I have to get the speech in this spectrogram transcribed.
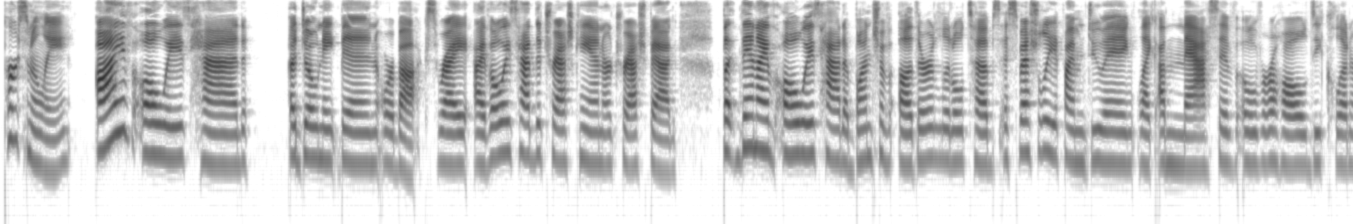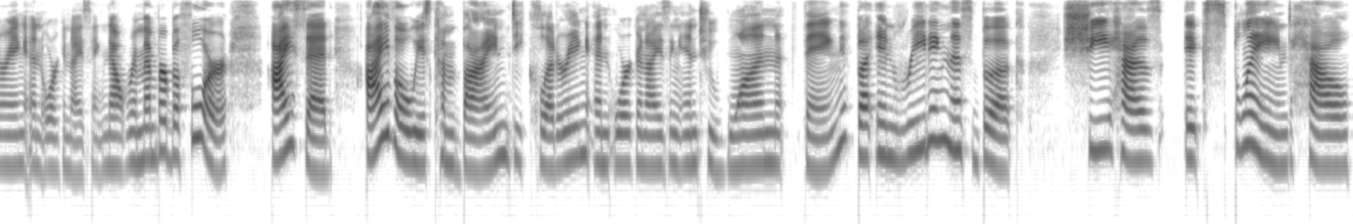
personally, I've always had a donate bin or box, right? I've always had the trash can or trash bag, but then I've always had a bunch of other little tubs, especially if I'm doing like a massive overhaul, decluttering, and organizing. Now, remember before I said I've always combined decluttering and organizing into one thing, but in reading this book, she has explained how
